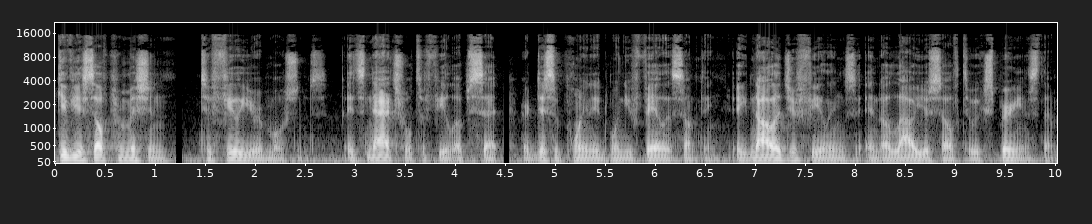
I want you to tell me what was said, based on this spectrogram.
give yourself permission to feel your emotions. It's natural to feel upset or disappointed when you fail at something. Acknowledge your feelings and allow yourself to experience them.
